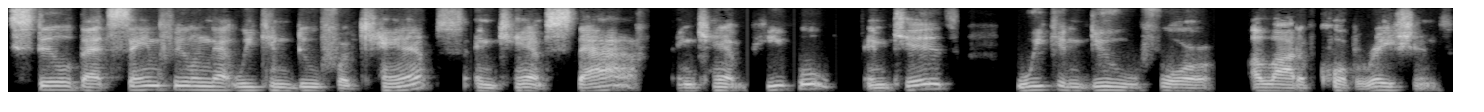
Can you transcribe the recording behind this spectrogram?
Still, that same feeling that we can do for camps and camp staff and camp people and kids, we can do for a lot of corporations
